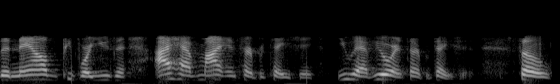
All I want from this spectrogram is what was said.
the now people are using I have my interpretation, you have your interpretation. So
